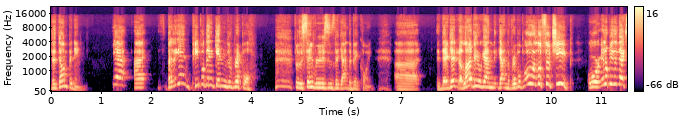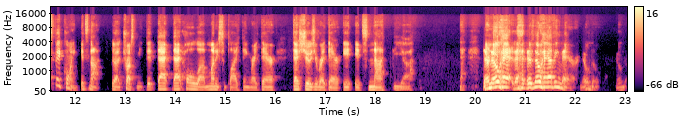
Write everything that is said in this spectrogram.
The dumping, yeah, I but again, people didn't get into Ripple for the same reasons they got into Bitcoin. Uh, they're getting a lot of people got, got into Ripple. Oh, it looks so cheap, or it'll be the next Bitcoin. It's not. Uh, trust me. That that that whole uh, money supply thing right there that shows you right there. It, it's not the. There no ha- there's no halving there. No no no no.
